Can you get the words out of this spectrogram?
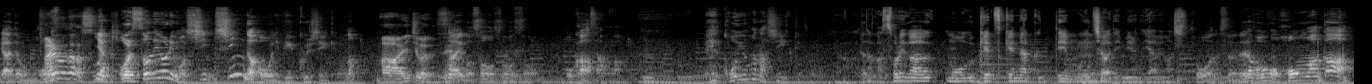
いやでももうどあれはだからすごいいや俺それよりも死死んだ方にびっくりしてんけどな。ああ市場でね。最後そうそうそう。お母さんが。うん。えこういう話？ってだからそれがもう受け付けなくてもう1話で見るのやめました、そのそうですよね。だから僕もほんわか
